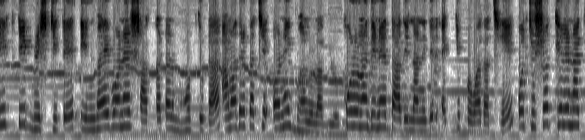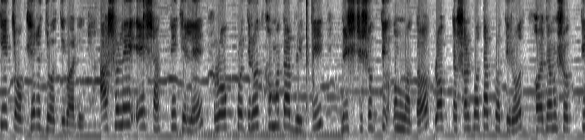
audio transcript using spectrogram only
টিপ টিপ বৃষ্টিতে তিন ভাই বোনের শাক কাটার মুহূর্তটা আমাদের কাছে অনেক ভালো লাগল। পুরোনো দিনের দাদি নানিদের একটি প্রবাদ আছে কচু শাক খেলে নাকি চোখের জ্যোতি বাড়ে। আসলে এই শাকটি খেলে রোগ প্রতিরোধ ক্ষমতা বৃদ্ধি, দৃষ্টিশক্তি উন্নত, রক্ত স্বল্পতা প্রতিরোধ, হজম শক্তি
